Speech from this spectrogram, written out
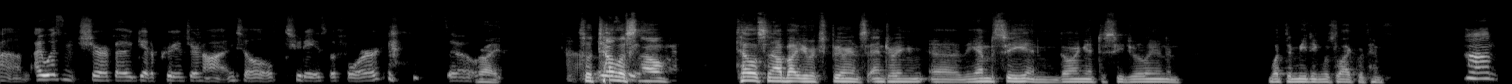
um, I wasn't sure if I would get approved or not until two days before. so, Right. um, So tell us now. Tell us now about your experience entering uh, the embassy and going in to see Julian, and what the meeting was like with him. Um,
